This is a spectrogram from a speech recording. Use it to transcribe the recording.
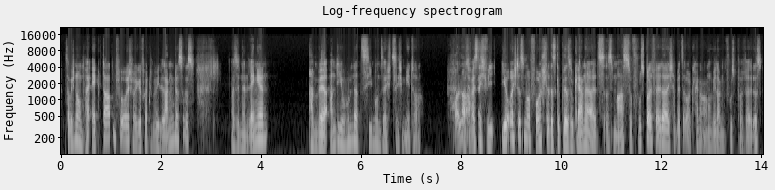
Jetzt habe ich noch ein paar Eckdaten für euch, weil ihr gefragt habt, wie lang das ist. Also in der Länge haben wir an die 167 Meter. Holla. Ich weiß nicht, wie ihr euch das immer vorstellt. Das gibt ja so gerne als, als Maß so Fußballfelder. Ich habe jetzt aber keine Ahnung, wie lang ein Fußballfeld ist.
